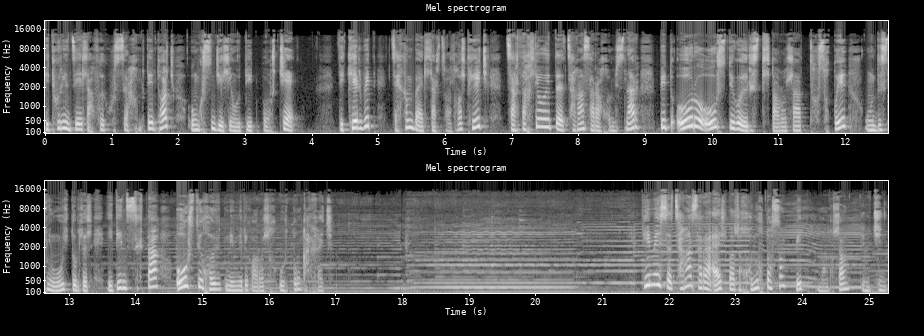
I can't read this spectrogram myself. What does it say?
тэтгэврийн зээл авахыг хүссэн ахмадын тоож өнгөрсөн жилийн үдийд буурчээ. Тэгэхээр бид захин байдлаар зулгалт хийж цар тахлын үед цагаан сараа хумснаар бид өөрөө өөрсдийгөө эрсдэлд оруулаад зогсохгүй үндэсний үйлдвэрлэл эдийн засагта өөрсдийн хувьд нэмрийг оруулах үр дүн гаргаж. Тиймээс цагаан сараа аль болох хөнөх тусам бид Монголоо дэмжинэ.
